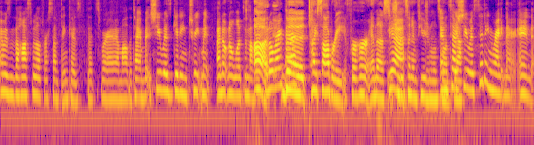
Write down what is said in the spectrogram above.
I was in the hospital for something because that's where I am all the time. But she was getting treatment. I don't know what's in the hospital Uh, right there. the Tysabri for her MS. She Yeah. gets an infusion once a And month. so yeah. she was sitting right there, and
